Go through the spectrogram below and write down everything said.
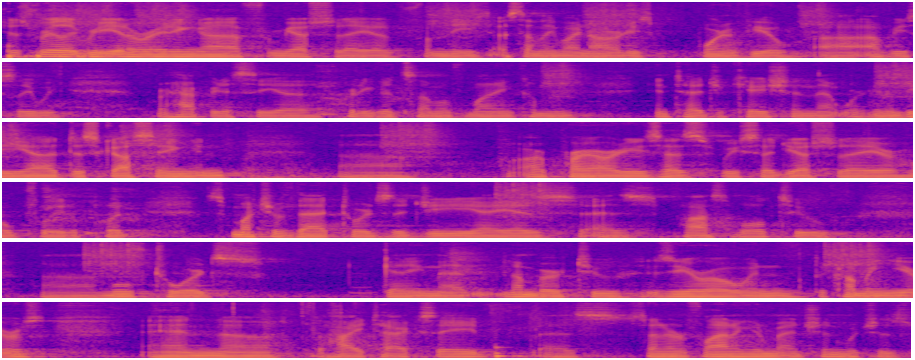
Just really reiterating uh, from yesterday, uh, from the Assembly Minority's point of view, uh, obviously, we, we're happy to see a pretty good sum of money coming into education that we're going to be uh, discussing, and uh, our priorities, as we said yesterday, are hopefully to put as much of that towards the GEA as, as possible to uh, move towards getting that number to zero in the coming years. And uh, the high tax aid, as Senator Flanagan mentioned, which is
